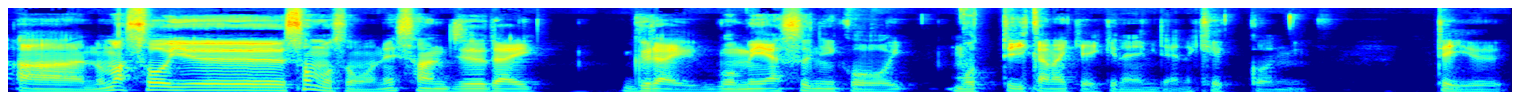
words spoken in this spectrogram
あの、まあ、そういう、そもそもね、30代ぐらいを目安にこう、持っていかなきゃいけないみたいな結婚に。っていう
